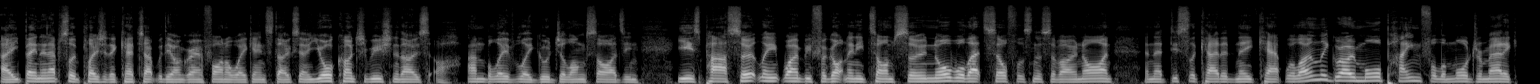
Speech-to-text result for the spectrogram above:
Uh, hey, been an absolute pleasure to catch up with you on grand final weekend, Stokes. Now, your contribution to those oh, unbelievably good Geelong sides in years past certainly won't be forgotten anytime soon, nor will that selflessness of 09 and that dislocated kneecap will only grow more painful and more dramatic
